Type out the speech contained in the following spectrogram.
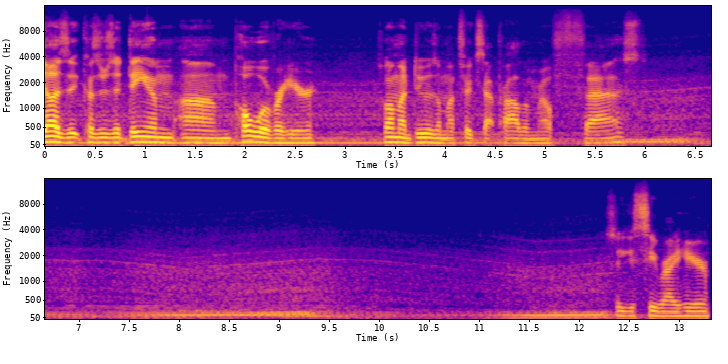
does it because there's a damn um, pole over here. So what I'm going to do is I'm going to fix that problem real fast. So you can see right here.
